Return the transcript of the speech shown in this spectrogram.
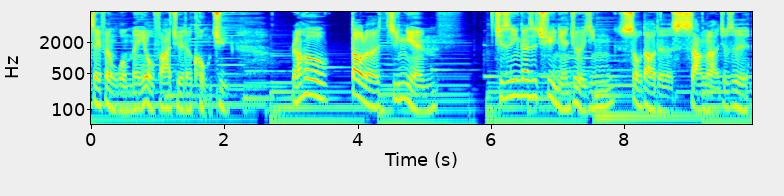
这份我没有发觉的恐惧。然后到了今年，其实应该是去年就已经受到的伤了，就是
